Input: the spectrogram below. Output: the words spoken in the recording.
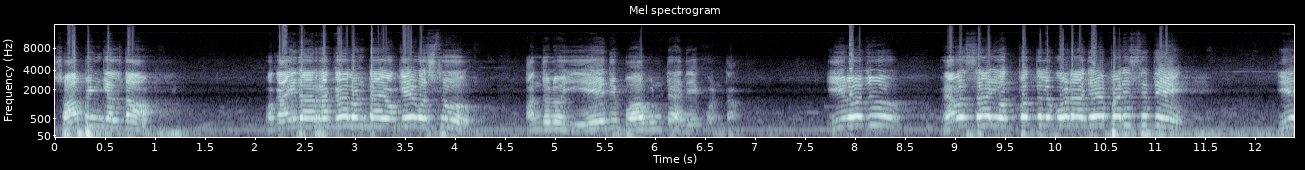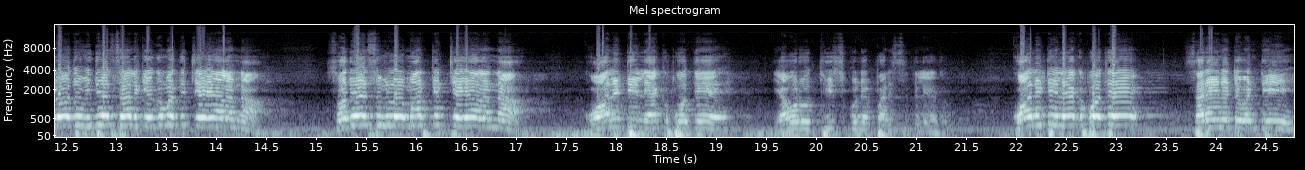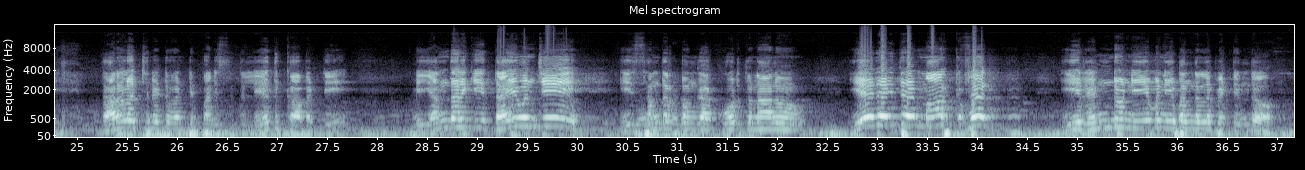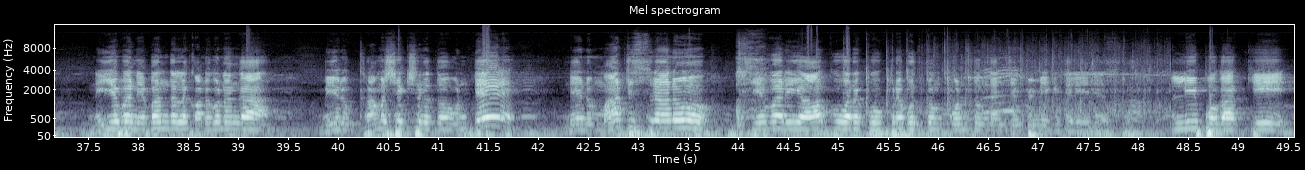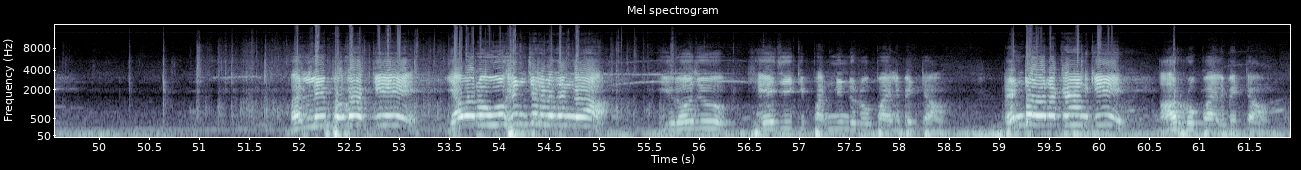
షాపింగ్కి వెళ్తాం. ఒక ఐదారు రకాలు ఉంటాయి ఒకే వస్తువు. అందులో ఏది బాగుంటే అదే కొంటాం. ఈరోజు వ్యవసాయ ఉత్పత్తులు కూడా అదే పరిస్థితి. ఈరోజు విదేశాలకు ఎగుమతి చేయాలన్నా స్వదేశంలో మార్కెట్ చేయాలన్నా క్వాలిటీ లేకపోతే ఎవరు తీసుకునే పరిస్థితి లేదు. క్వాలిటీ లేకపోతే సరైనటువంటి ధరలు వచ్చినటువంటి పరిస్థితి లేదు కాబట్టి మీ అందరికీ దయ ఉంచి ఈ సందర్భంగా కోరుతున్నాను. ఏదైతే మార్క్ ఫెడ్ ఈ రెండు నియమ నిబంధనలు పెట్టిందో నియమ నిబంధనలకు అనుగుణంగా మీరు క్రమశిక్షణతో ఉంటే నేను మాటిస్తున్నాను చివరి ఆకు వరకు ప్రభుత్వం కొంటుందని చెప్పి మీకు తెలియజేస్తున్నా. బల్లి పొగాక్కి. బల్లి పొగాక్కి. ఎవరు ఊహించిన విధంగా ఈరోజు కేజీకి పన్నెండు రూపాయలు పెట్టాం. రెండవ రకానికి ఆరు రూపాయలు పెట్టాం.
